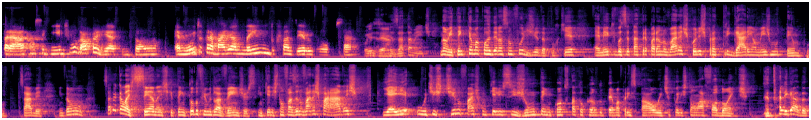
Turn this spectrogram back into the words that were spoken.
para conseguir divulgar o projeto. Então, é muito trabalho além do fazer o jogo, sabe? Pois é. Exatamente. Não, e tem que ter uma coordenação fodida, porque é meio que você tá preparando várias coisas para trigarem ao mesmo tempo, sabe? Então, sabe aquelas cenas que tem todo o filme do Avengers, em que eles estão fazendo várias paradas, e aí o destino faz com que eles se juntem enquanto tá tocando o tema principal e, tipo, eles estão lá fodões. tá ligado?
